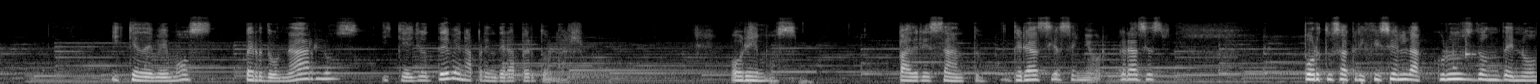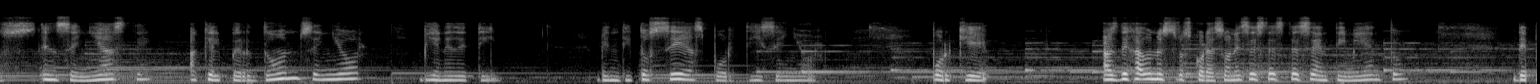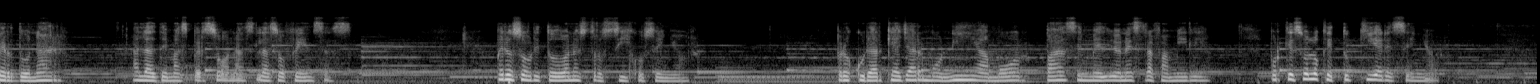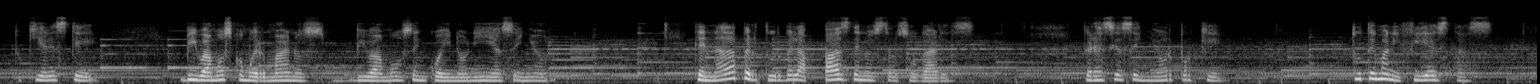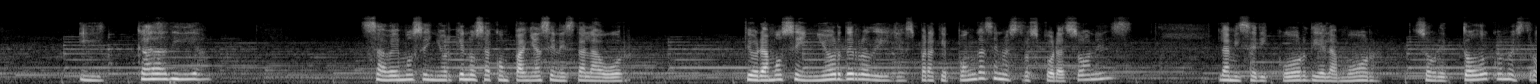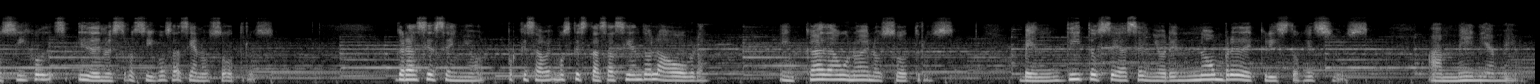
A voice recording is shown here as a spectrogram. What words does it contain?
y que debemos perdonarlos y que ellos deben aprender a perdonar. Oremos. Padre Santo, gracias Señor, gracias por tu sacrificio en la cruz donde nos enseñaste a que el perdón, Señor, viene de ti. Bendito seas por ti, Señor, porque has dejado en nuestros corazones este, este sentimiento de perdonar a las demás personas las ofensas, pero sobre todo a nuestros hijos, Señor. Procurar que haya armonía, amor, paz en medio de nuestra familia, porque eso es lo que tú quieres, Señor. Tú quieres que vivamos como hermanos, vivamos en coinonía, Señor. Que nada perturbe la paz de nuestros hogares. Gracias, Señor, porque tú te manifiestas y cada día sabemos, Señor, que nos acompañas en esta labor. Te oramos, Señor, de rodillas, para que pongas en nuestros corazones la misericordia, el amor, sobre todo con nuestros hijos y de nuestros hijos hacia nosotros. Gracias, Señor, porque sabemos que estás haciendo la obra en cada uno de nosotros. Bendito sea, Señor, en nombre de Cristo Jesús. Amén y amén.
